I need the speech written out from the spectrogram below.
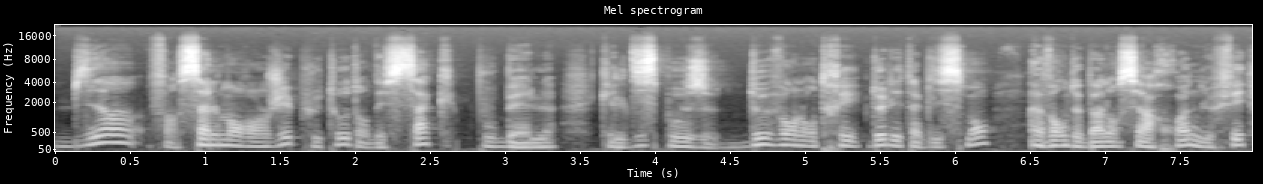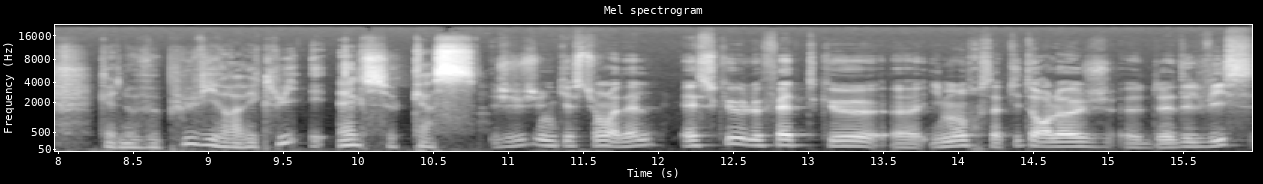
bien, enfin salement rangées plutôt dans des sacs poubelles qu'elle dispose devant l'entrée de l'établissement avant de balancer à Juan le fait qu'elle ne veut plus vivre avec lui et elle se casse. J'ai juste une question, Adèle. Est-ce que le fait qu'il montre sa petite horloge euh, de d'Elvis,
